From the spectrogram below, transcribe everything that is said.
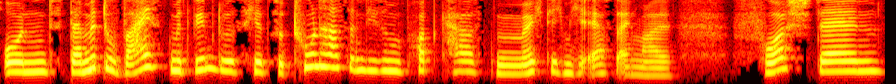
Und damit du weißt, mit wem du es hier zu tun hast in diesem Podcast, möchte ich mich erst einmal vorstellen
